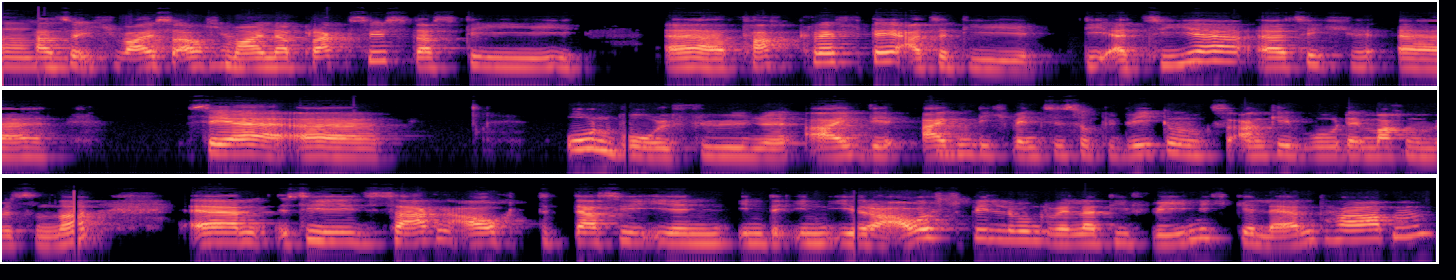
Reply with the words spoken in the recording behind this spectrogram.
Ähm, also ich weiß aus ja. meiner Praxis, dass die äh, Fachkräfte, also die, die Erzieher, äh, sich äh, sehr äh, unwohl fühlen, eigentlich, wenn sie so Bewegungsangebote machen müssen. Ne? Ähm, sie sagen auch, dass sie in, in, in ihrer Ausbildung relativ wenig gelernt haben.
